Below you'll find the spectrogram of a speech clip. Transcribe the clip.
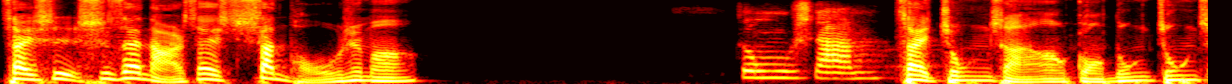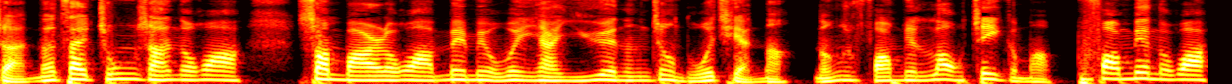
在是是在哪儿？在汕头是吗？中山在中山啊，广东中山。那在中山的话，上班的话，妹妹，我问一下，一月能挣多少钱呢？能方便唠这个吗？不方便的话，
